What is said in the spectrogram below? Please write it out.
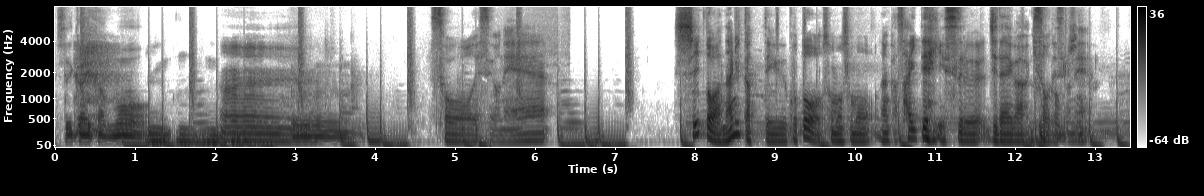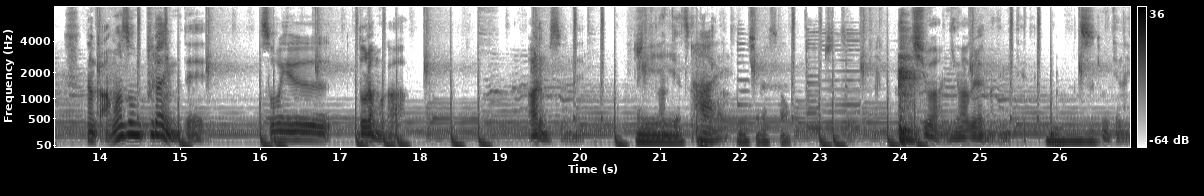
世界観もう、んうんううーん、ん。そうですよね。死とは何かっていうことをそもそもなんか再定義する時代が来そうですよね。なんか Amazon プライムでそういうドラマがあるんですよね。へーなんてやつだはい。面白そう。ちょっと1話、2話ぐらいまで見て、うん続き見てない。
